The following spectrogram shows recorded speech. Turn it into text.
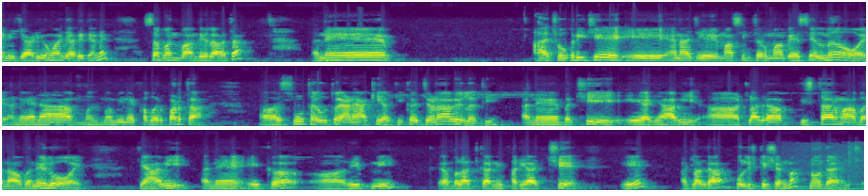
એની જાડીઓમાં જ્યારે તેને સંબંધ બાંધેલા હતા. અને આ છોકરી છે એ એના જે માસિક ધર્મમાં બેસેલ ન હોય અને એના મમ્મીને ખબર પડતા શું થયું તો એણે આખી હકીકત જણાવેલ હતી. અને પછી એ અહીંયા આવી અટલાદરા વિસ્તારમાં આ બનાવ બનેલો હોય, ત્યાં આવી અને એક રેપની બલાત્કારની ફરિયાદ છે એ અટલાદરા પોલીસ સ્ટેશનમાં નોંધાયેલ છે.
